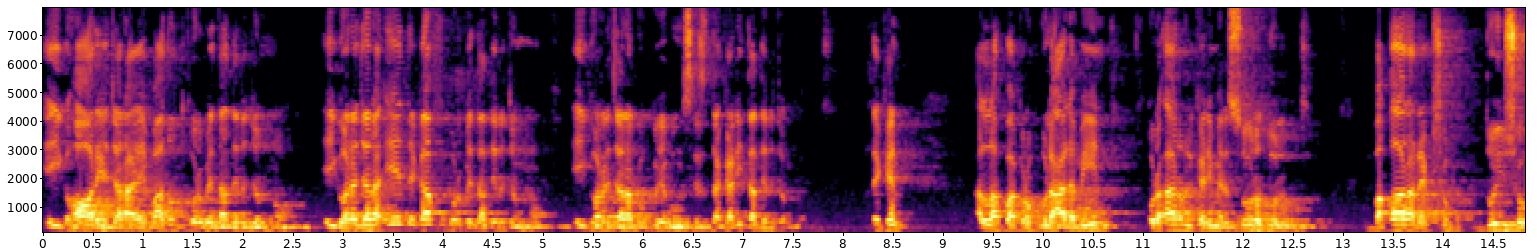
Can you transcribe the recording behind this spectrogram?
এই ঘরে যারা এবাদত করবে তাদের জন্য। এই ঘরে যারা এতেকাফ করবে তাদের জন্য, এই ঘরে যারা রুকু এবং সেজদাকারী তাদের জন্য। দেখেন, আল্লাহ পাক রব্বুল আলমিন কোরআরুল করিমের সৌরতুল বাকারার একশো, দুইশো,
